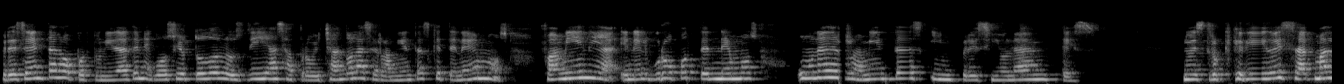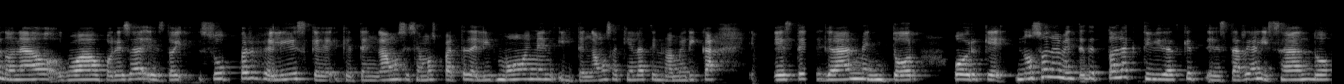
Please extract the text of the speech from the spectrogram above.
Presenta la oportunidad de negocio todos los días aprovechando las herramientas que tenemos. Familia, en el grupo tenemos unas herramientas impresionantes. Nuestro querido Isaac Maldonado, wow, por eso estoy súper feliz que, que, tengamos y seamos parte del Lead Movement y tengamos aquí en Latinoamérica este gran mentor porque no solamente de toda la actividad que está realizando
